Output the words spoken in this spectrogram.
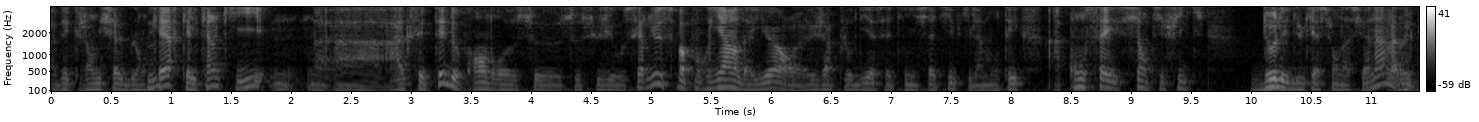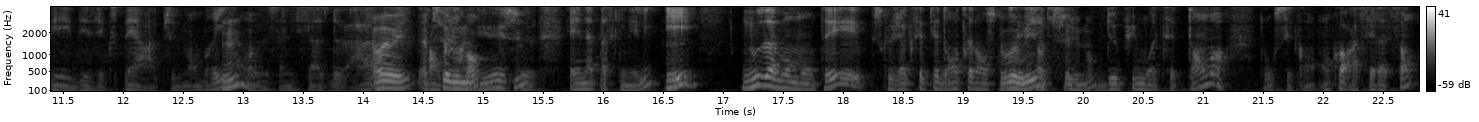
avec Jean-Michel Blanquer mmh. quelqu'un qui mm, a, accepté de prendre ce, ce sujet au sérieux. C'est pas pour rien d'ailleurs, j'applaudis à cette initiative qu'il a monté un conseil scientifique de l'éducation nationale avec des, experts absolument brillants, mmh. Euh, Stanislas Dehaene, oui, oui, absolument. Ramus, mmh. Euh, Pasquinelli, mmh. et nous avons monté, puisque j'ai accepté de rentrer dans ce conseil depuis le mois de septembre, donc c'est encore assez récent,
